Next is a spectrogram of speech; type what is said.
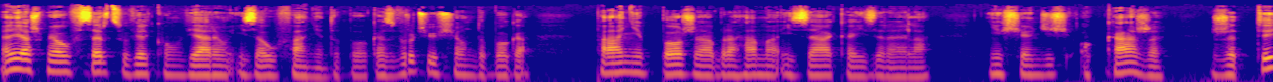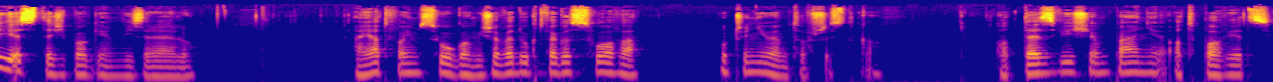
Eliasz miał w sercu wielką wiarę i zaufanie do Boga. Zwrócił się do Boga: Panie Boże Abrahama, Izaaka, Izraela – Niech się dziś okaże, że Ty jesteś Bogiem w Izraelu, a ja Twoim sługą i że według Twego słowa uczyniłem to wszystko. Odezwij się, Panie, odpowiedz,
